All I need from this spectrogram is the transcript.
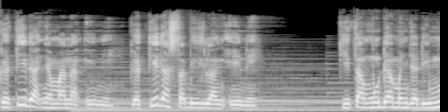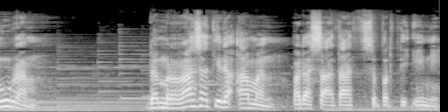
ketidaknyamanan ini, ketidakstabilan ini, kita mudah menjadi muram dan merasa tidak aman pada saat-saat seperti ini.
